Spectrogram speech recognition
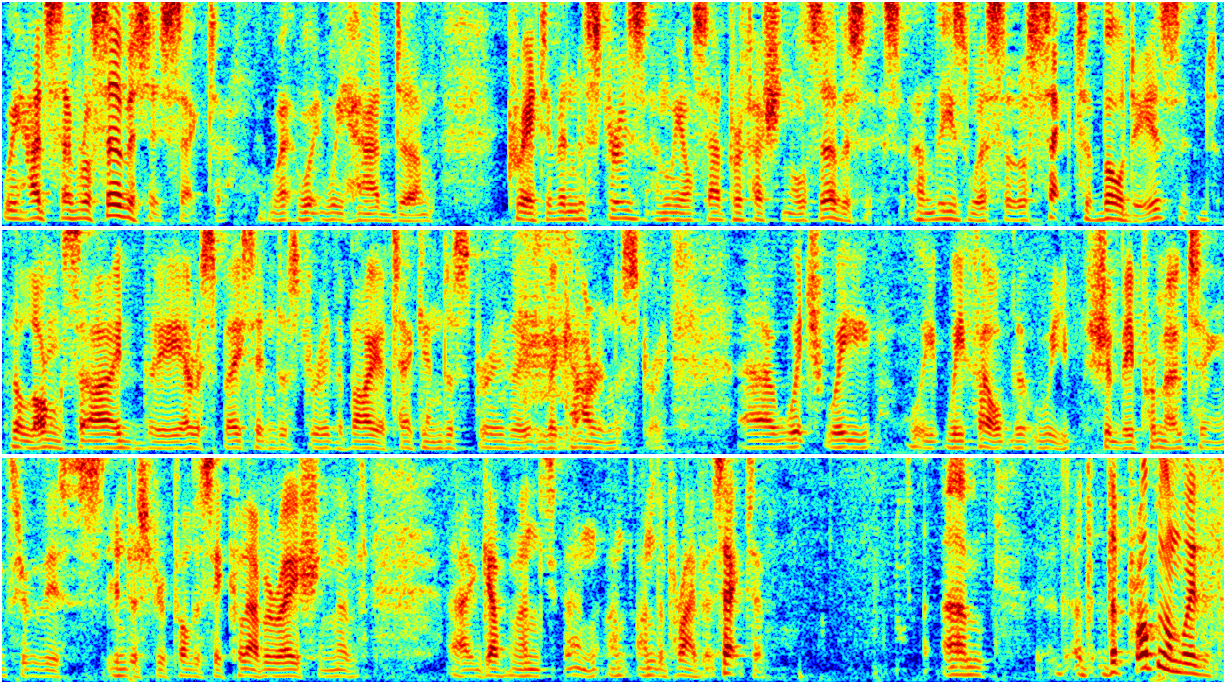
we had several services sector. We, we had um, creative industries and we also had professional services. And these were sort of sector bodies alongside the aerospace industry, the biotech industry, the, the car industry, uh, which we, we, we felt that we should be promoting through this industry policy collaboration of uh, government and, and, and the private sector. Um, th the problem with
